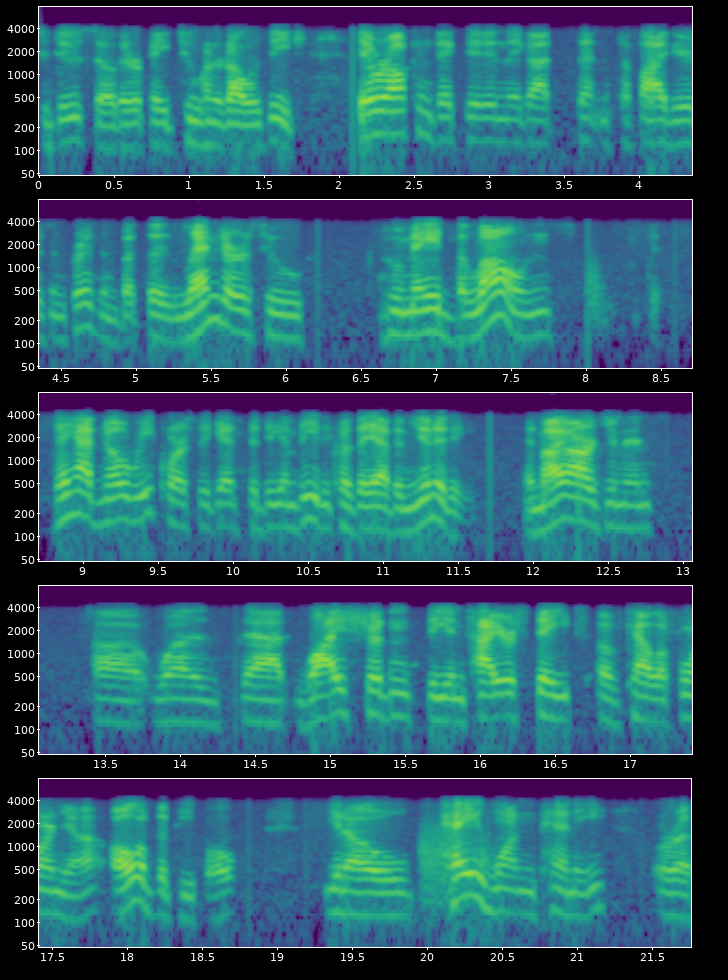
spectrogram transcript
to do so. They were paid two hundred dollars each. They were all convicted and they got sentenced to five years in prison. But the lenders who who made the loans, they had no recourse against the DMV because they have immunity. And my argument uh, was that why shouldn't the entire state of California, all of the people, you know, pay one penny or a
